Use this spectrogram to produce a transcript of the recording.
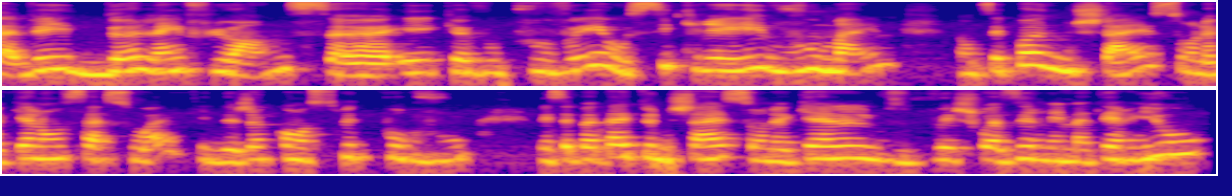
avez de l'influence euh, et que vous pouvez aussi créer vous-même. Donc, ce n'est pas une chaise sur laquelle on s'assoit, qui est déjà construite pour vous, mais c'est peut-être une chaise sur laquelle vous pouvez choisir les matériaux,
